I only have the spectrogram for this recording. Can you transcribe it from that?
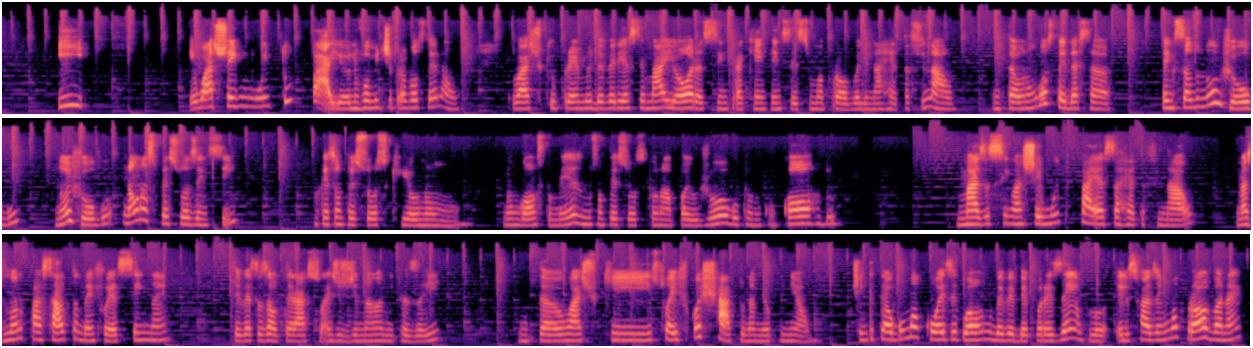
E eu achei muito pai, eu não vou mentir para você não. Eu acho que o prêmio deveria ser maior assim para quem vencesse uma prova ali na reta final. Então eu não gostei dessa pensando no jogo, no jogo, não nas pessoas em si, porque são pessoas que eu não não gosto mesmo, são pessoas que eu não apoio o jogo, que eu não concordo. Mas assim, eu achei muito pai essa reta final. Mas no ano passado também foi assim, né? Teve essas alterações de dinâmicas aí. Então, acho que isso aí ficou chato, na minha opinião. Tinha que ter alguma coisa igual no BBB, por exemplo, eles fazem uma prova, né?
